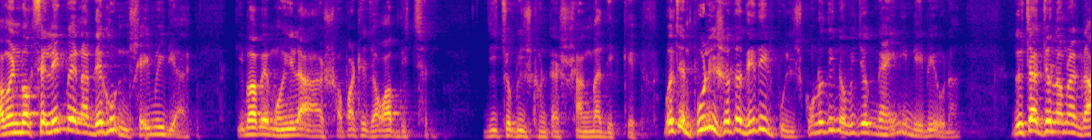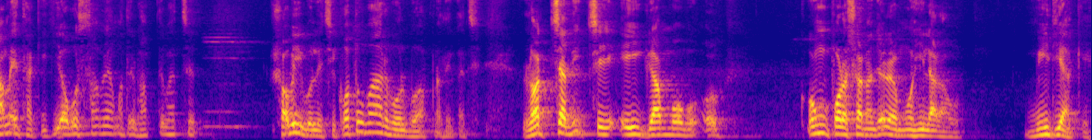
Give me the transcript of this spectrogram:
কমেন্ট বক্সে লিখবেন আর দেখুন সেই মিডিয়া কীভাবে মহিলা সপাঠে জবাব দিচ্ছেন জি চব্বিশ ঘণ্টার সাংবাদিককে। বলছেন, পুলিশ হতো দিদির পুলিশ। কোনোদিন অভিযোগ নেয়নি, নেবেও না। দু চারজন আমরা গ্রামে থাকি কি অবস্থা হবে আমাদের ভাবতে পারছেন? সবই বলেছি কতবার বলব আপনাদের কাছে লজ্জা দিচ্ছে এই গ্রাম্য ও- কম পড়াশোনা যারা মহিলারাও মিডিয়াকে।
